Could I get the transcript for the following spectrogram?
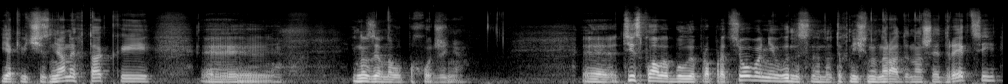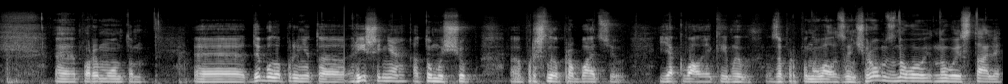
як вітчизняних, так і іноземного походження. Е, Ці сплави були пропрацьовані, винесені на технічну нараду нашої дирекції е, по ремонтам, е, де було прийнято рішення о тому, щоб пройшли апробацію як вал, який ми запропонували з гончаром з нової, нової сталі,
